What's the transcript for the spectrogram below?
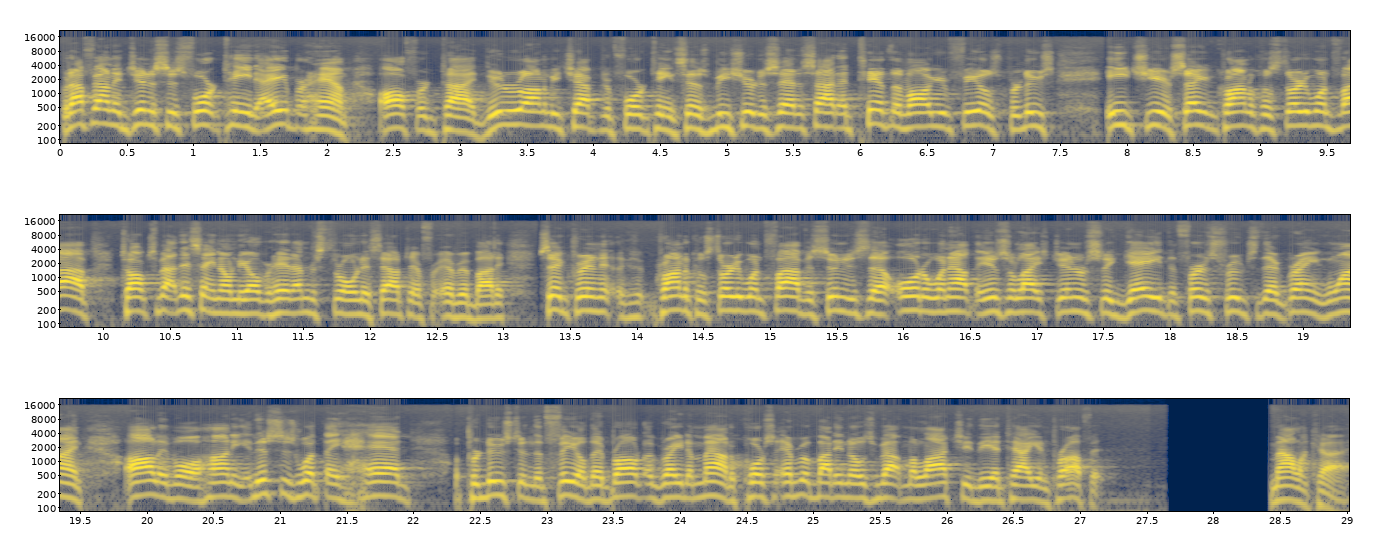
But I found in Genesis 14, Abraham offered tithe. Deuteronomy chapter 14 says, "Be sure to set aside a tenth of all your fields produced each year." Second Chronicles 31:5 talks about this. Ain't on the overhead. I'm just throwing this out there for everybody. Second Chronicles 31:5. As soon as the order went out, the Israelites generously gave the first fruits of their grain, wine, olive oil, honey. This is what they had had produced in the field. They brought a great amount. Of course, everybody knows about Malachi, the Italian prophet. Malachi.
